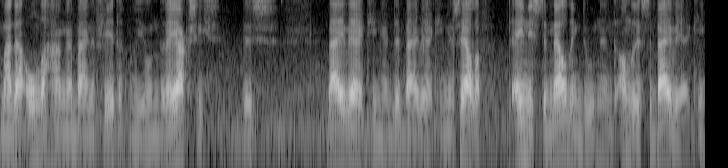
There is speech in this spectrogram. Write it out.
Maar daaronder hangen bijna 40 miljoen reacties. Dus bijwerkingen, de bijwerkingen zelf. Het een is de melding doen en het andere is de bijwerking.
